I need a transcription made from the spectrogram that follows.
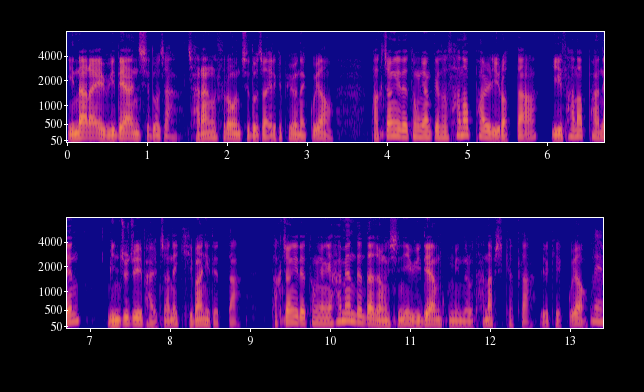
이 나라의 위대한 지도자, 자랑스러운 지도자 이렇게 표현했고요. 박정희 대통령께서 산업화를 이뤘다. 이 산업화는 민주주의 발전의 기반이 됐다. 박정희 대통령의 하면 된다 정신이 위대한 국민으로 단합시켰다 이렇게 했고요. 네.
